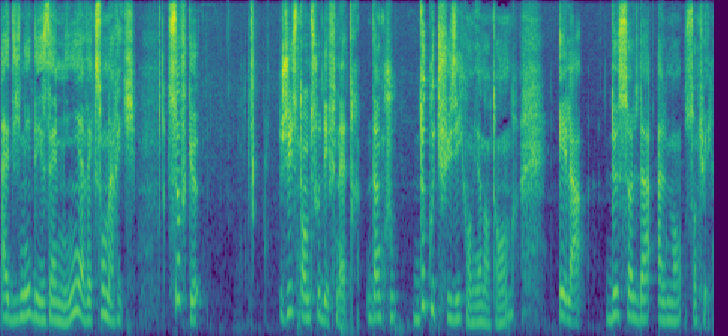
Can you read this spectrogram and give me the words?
à dîner des amis avec son mari. Sauf que, juste en dessous des fenêtres, d'un coup, deux coups de fusil qu'on vient d'entendre, et là, deux soldats allemands sont tués.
